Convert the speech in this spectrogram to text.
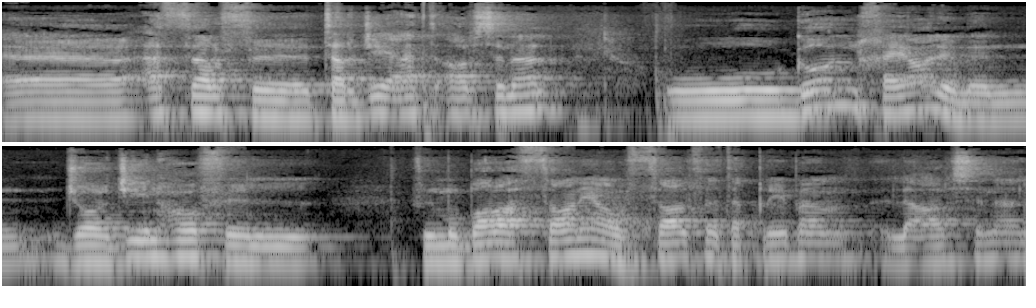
أثر في ترجيعة أرسنال. وجول خيالي من جورجينهو في في المباراة الثانية أو الثالثة تقريبا لأرسنال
